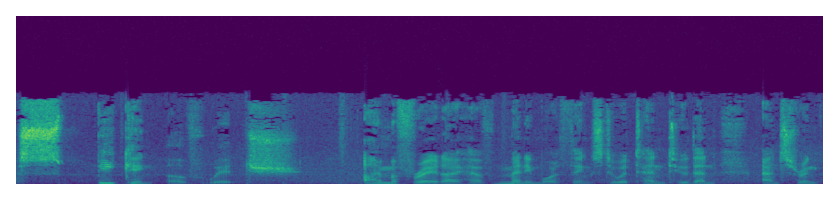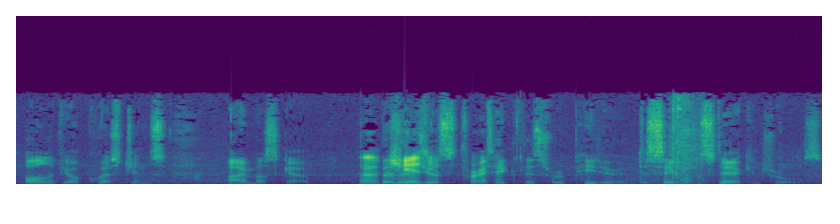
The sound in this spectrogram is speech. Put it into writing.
Speaking of which, I'm afraid I have many more things to attend to than answering all of your questions. I must go. Oh, Better cheers, just prick. take this repeater and disable the stair controls.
